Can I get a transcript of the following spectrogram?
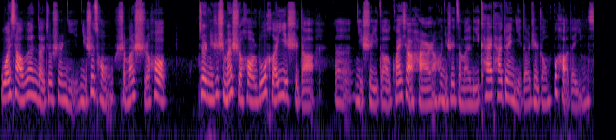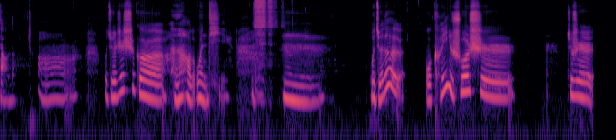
我想问的，就是你你是从什么时候？就是你是什么时候如何意识到，呃，你是一个乖小孩，然后你是怎么离开他对你的这种不好的影响的？哦，我觉得这是个很好的问题。嗯，我觉得我可以说是，就是。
